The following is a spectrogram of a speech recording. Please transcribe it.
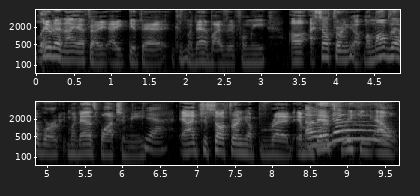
later that night after I, I get that, because my dad buys it for me, uh, I start throwing up. My mom's at work, my dad's watching me, Yeah. and I just start throwing up red, and my Oh, dad's no. freaking out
